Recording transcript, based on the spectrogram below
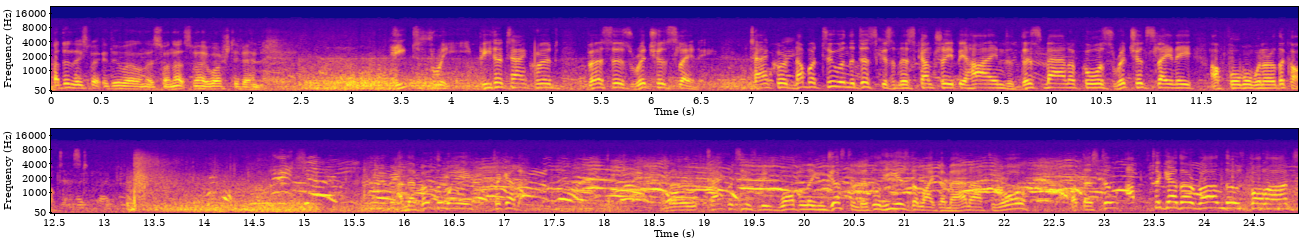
I didn't expect to do well on this one. That's my worst event. Heat three, Peter Tancred versus Richard Slaney. Tancred, number two in the discus in this country, behind this man, of course, Richard Slaney, a former winner of the contest. And they're both away together. Though Tancred seems to be wobbling just a little, he is the lighter man after all. But they're still up together round those bollards,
